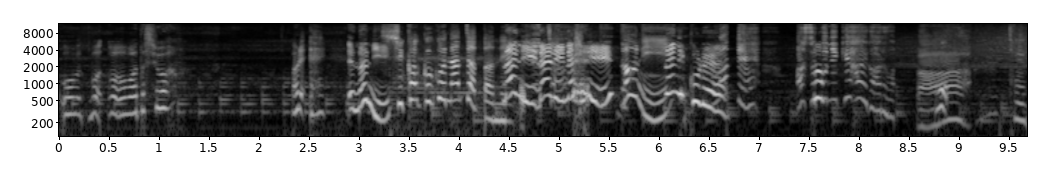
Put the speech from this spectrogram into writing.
わわわわ私は？あれ？え何？四角くなっちゃったね。何？何？何？何？何これ？待ってあそこに気配があるわ。ああ特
